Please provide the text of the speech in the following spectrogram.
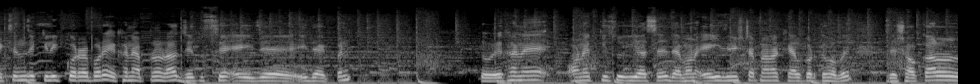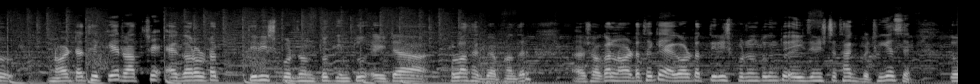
এক্সচেঞ্জে ক্লিক করার পরে এখানে আপনারা যেহেতু সে- এই যে এই দেখবেন, তো এখানে অনেক কিছু ই আছে। যেমন এই জিনিসটা আপনারা খেয়াল করতে হবে যে সকাল নয়টা থেকে রাত্রে এগারোটা তিরিশ পর্যন্ত কিন্তু এইটা খোলা থাকবে আপনাদের। সকাল নয়টা থেকে এগারোটা তিরিশ পর্যন্ত কিন্তু এই জিনিসটা থাকবে, ঠিক আছে? তো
